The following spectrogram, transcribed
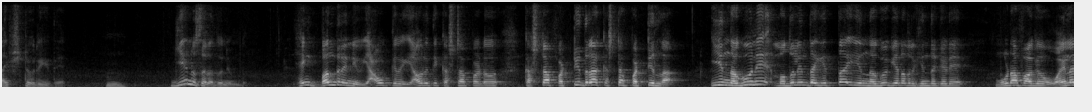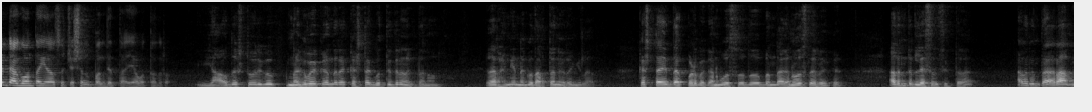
ಲೈಫ್ ಸ್ಟೋರಿ ಇದೆ. ಏನು ಸರ್ ಅದು ನಿಮ್ಮದು ಹೆಂಗೆ ಬಂದರೆ ನೀವು ಯಾವ ಯಾವ ರೀತಿ ಕಷ್ಟಪಡು ಕಷ್ಟಪಟ್ಟಿದ್ರ ಕಷ್ಟಪಟ್ಟಿಲ್ಲ? ಈ ನಗುನೇ ಮೊದಲಿಂದ ಇತ್ತ ಈ ನಗುಗೆ ಏನಾದರೂ ಹಿಂದಗಡೆ ಮೂಡ್ ಆಫ್ ಆಗೋ ವೈಲೆಂಟ್ ಆಗುವಂಥ ಏನೋ ಸಿಚುವೇಶನ್ ಬಂದಿತ್ತ ಯಾವತ್ತಾದರೂ? ಯಾವುದೇ ಸ್ಟೋರಿಗೂ ನಗಬೇಕಂದ್ರೆ ಕಷ್ಟ ಗೊತ್ತಿದ್ರೆ ನಗ್ತಾನೆ ಅವನು. ಎಲ್ಲರೂ ಹಾಗೆ ನಗೋದು ಅರ್ಥನೂ ಇರೋಂಗಿಲ್ಲ. ಅದು ಕಷ್ಟ ಇದ್ದಾಗ ಪಡ್ಬೇಕು, ಅನುಭವಿಸೋದು ಬಂದಾಗ ಅನುಭವಿಸ್ಲೇಬೇಕು. ಅದರಿಂದ ಲೆಸನ್ ಸಿಗ್ತವೆ. ಅದರಿಂದ ಆರಾಮ್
